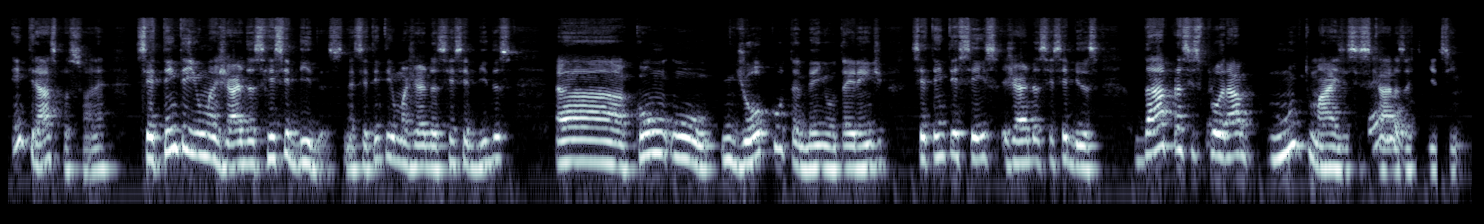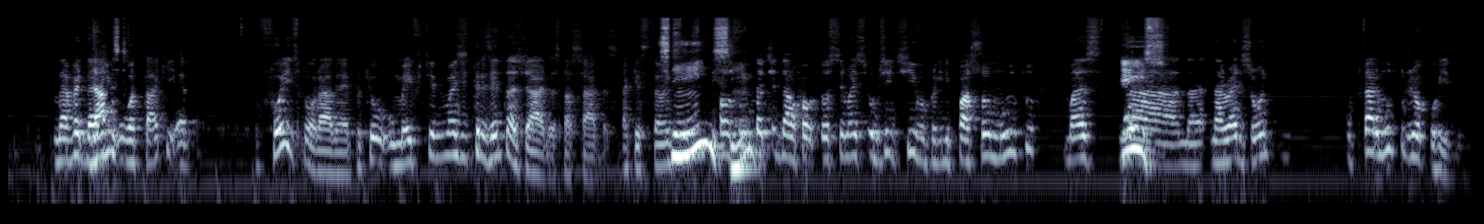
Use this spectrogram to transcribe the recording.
entre aspas só, né? 71 jardas recebidas, né? 71 jardas recebidas, uh, com o Njoku também, o Tyrande, 76 jardas recebidas. Dá para se explorar muito mais esses é, caras aqui, assim. Na verdade, o ataque é, foi explorado, né? Porque o Mayfield teve mais de 300 jardas passadas. A questão sim, é que faltou um touchdown, faltou ser mais objetivo, porque ele passou muito, mas é na, na, na, red zone optaram muito por jogo corrido.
